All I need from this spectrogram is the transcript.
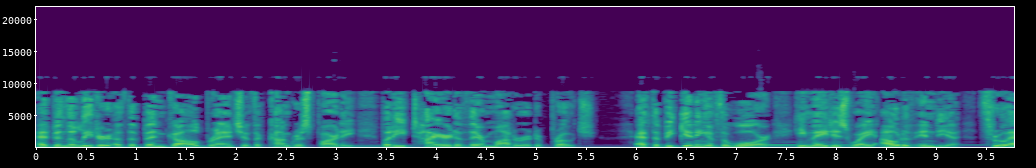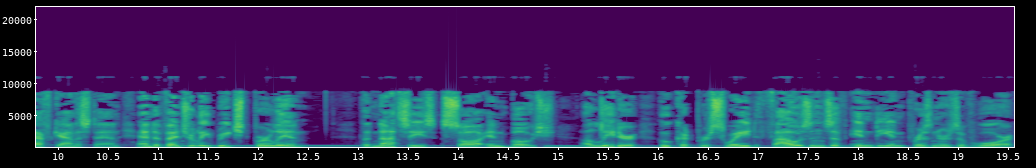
had been the leader of the Bengal branch of the Congress Party, but he tired of their moderate approach. At the beginning of the war, he made his way out of India, through Afghanistan, and eventually reached Berlin. The Nazis saw in Bose a leader who could persuade thousands of Indian prisoners of war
